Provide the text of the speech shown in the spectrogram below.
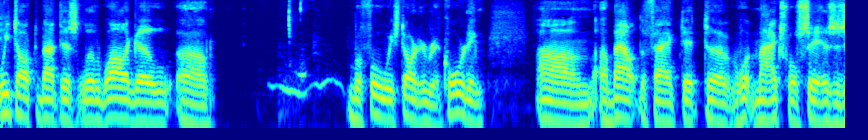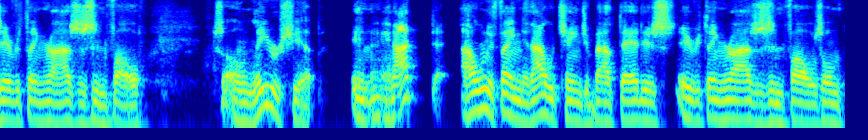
we talked about this a little while ago uh, before we started recording um, about the fact that uh, what Maxwell says is everything rises and falls on leadership. And and I, the only thing that I would change about that is everything rises and falls on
